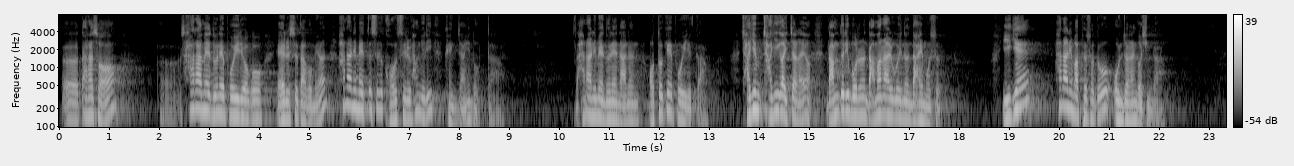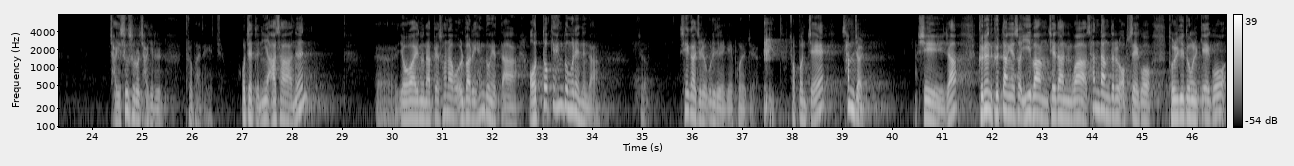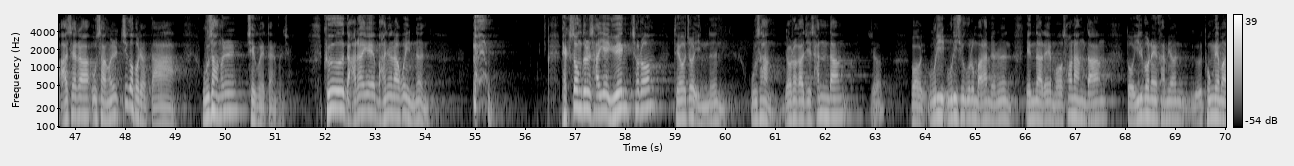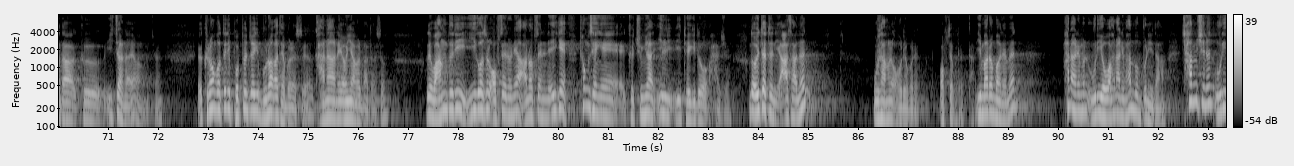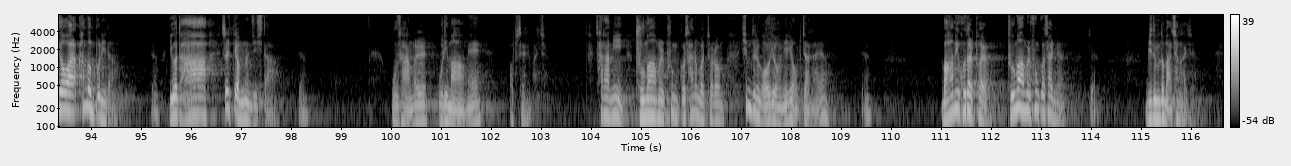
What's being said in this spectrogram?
어, 따라서 어, 사람의 눈에 보이려고 애를 쓰다 보면 하나님의 뜻을 거스릴 확률이 굉장히 높다. 하나님의 눈에 나는 어떻게 보일까? 자기, 자기가 있잖아요. 남들이 모르는 나만 알고 있는 나의 모습. 이게 하나님 앞에서도 온전한 것인가? 자기 스스로 자기를 들어봐야 되겠죠. 어쨌든 이 아사는 어, 여호와의 눈앞에 선하고 올바르게 행동했다. 어떻게 행동을 했는가? 세 가지를 우리들에게 보여줘요. 첫 번째, 3절. 시작. 그는 그 땅에서 이방 재단과 산당들을 없애고 돌기둥을 깨고 아세라 우상을 찍어버렸다. 우상을 제거했다는 거죠. 그 나라에 만연하고 있는 백성들 사이에 유행처럼 되어져 있는 우상, 여러 가지 산당, 뭐 우리 우리식으로 말하면은 옛날에 뭐 선앙당 또 일본에 가면 그 동네마다 그 있잖아요. 그런 것들이 보편적인 문화가 돼 버렸어요. 가나안의 영향을 받아서. 근데 왕들이 이것을 없애느냐 안 없애느냐 이게 평생의 그 중요한 일이 되기도 하죠. 근데 어쨌든 이 아사는 우상을 어려버렸, 없애버렸다. 이 말은 뭐냐면 하나님은 우리 여호와 하나님 한 분뿐이다. 참신은 우리 여호와 한 분뿐이다. 이거 다 쓸데없는 짓이다. 우상을 우리 마음에 없애는 거죠. 사람이 두 마음을 품고 사는 것처럼 힘들고 어려운 일이 없잖아요. 마음이 고달퍼요. 두 마음을 품고 살면 믿음도 마찬가지죠.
